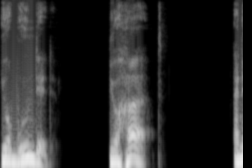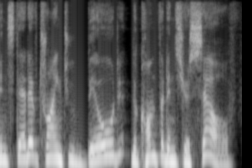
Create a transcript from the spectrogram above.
you're wounded, you're hurt. And instead of trying to build the confidence yourself,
